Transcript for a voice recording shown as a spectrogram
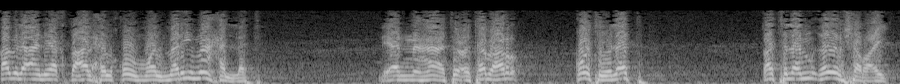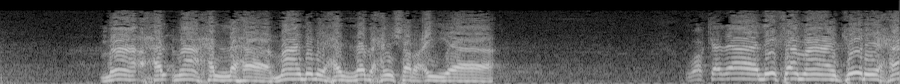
قبل أن يقطع الحلقوم والمري ما حلت لأنها تعتبر قتلت قتلا غير شرعي. ما حل ما حلها ما ذبحت ذبحا شرعيا. وكذلك ما جرح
